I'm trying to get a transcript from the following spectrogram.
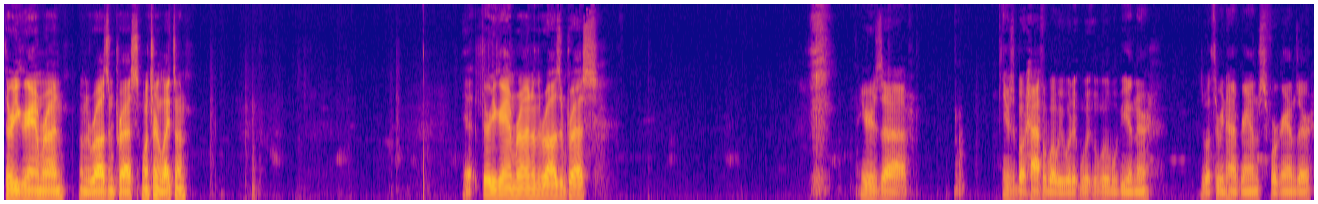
30 gram run on the rosin press. Want to turn the lights on? Yeah, 30 gram run on the rosin press. Here's uh here's about half of what we would will be in there. It's about three and a half grams, four grams there.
